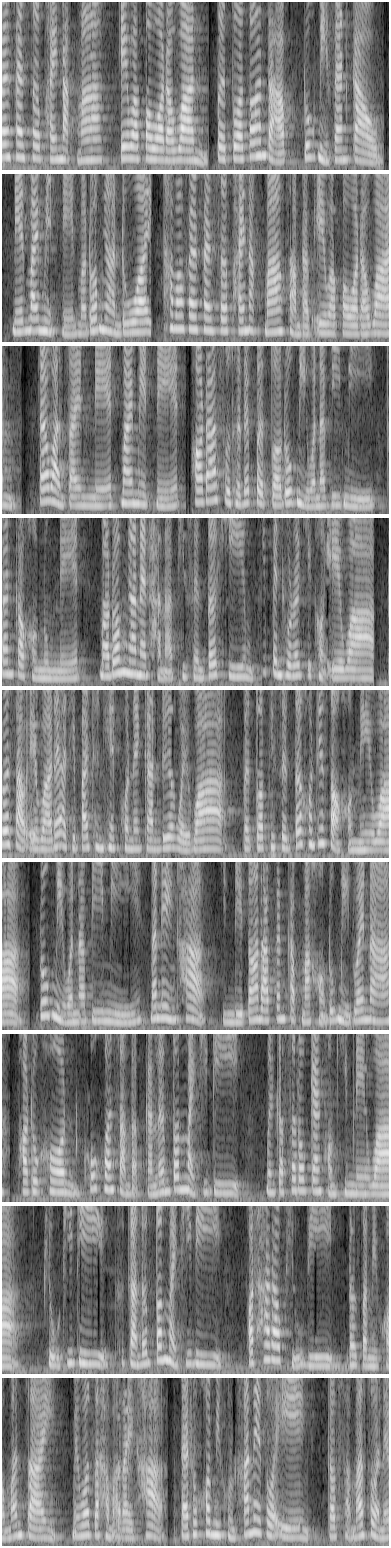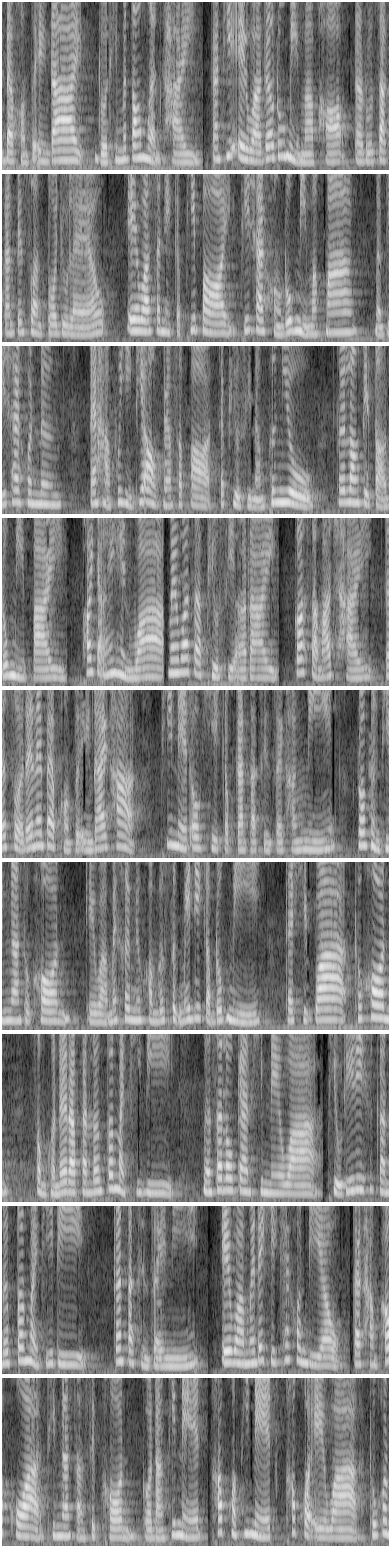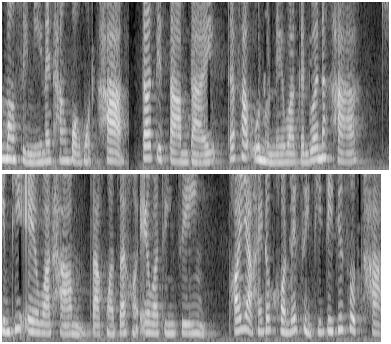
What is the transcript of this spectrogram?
ฟนๆเซอร์ไพรส์หนักมาก เอวาปวรวันเปิดตัวต้อนรับลูกหมีแฟนเก่า เนทไมมิดเนทมาร่วมงานด้วยทำเอาแฟนๆเซอร์ไพรส์หนักมากสำหรับเอวาปวรวัน ได้หวานใจเนทไมเมดเนทเพราะล่าสุดเธอได้เปิดตัวลูกหมีวานาบีหมี แฟนเก่าของหนุ่มเนทมาร่วมงานในฐานะพรีเซนเตอร์ครีม ที่เป็นธุรกิจของเอวาโดยสาวเอวาได้อธิบายถึงเหตุผลในการเลือกไว้ว่า เปิดตัวพรีเซนเตอร์คนที่ 2 ของเนวาลูกหมีวานาบีหมี นั่นเองค่ะ ยินดีต้อนรับกันกลับมาของลูกหมีด้วยนะพราะทุกคนคู่ควรสำหรับการเริ่มต้นใหม่ที่ดี เหมือนกับสโลแกนของคิมเนวาผิวที่ดี คือการเริ่มต้นใหม่ที่ดี เพราะถ้าเราผิวดี เราจะมีความมั่นใจ ไม่ว่าจะทำอะไรค่ะ และทุกคนมีคุณค่าในตัวเอง เราสามารถสวยในแบบของตัวเองได้ โดยที่ไม่ต้องเหมือนใคร การที่เอวาเลือกลูกหมีมาเพราะเรารู้จักกันเป็นส่วนตัวอยู่แล้ว เอวาสนิทกับพี่บอย พี่ชายของลูกหมีมากๆ เหมือนพี่ชายคนหนึ่งได้หาผู้หญิงที่ออกแนวสปอร์ตและผิวสีน้ำผึ้งอยู่เลยลองติดต่อลูกหมีไป เพราะอยากให้เห็นว่าไม่ว่าจะผิวสีอะไร ก็สามารถใช้และสวยได้ในแบบของตัวเองได้ค่ะ พี่เนทโอเคกับการตัดสินใจครั้งนี้ รวมถึงทีมงานทุกคน เอวาไม่เคยมีความรู้สึกไม่ดีกับลูกหมี แต่คิดว่าทุกคนสมควรได้รับการเริ่มต้นใหม่ที่ดี เหมือนสโลแกนทีมเนวา ผิวที่ดีคือการเริ่มต้นใหม่ที่ดี การตัดสินใจนี้ เอวาไม่ได้คิดแค่คนเดียว แต่ถามครอบครัว ทีมงาน 30 คนกดังพี่เนทครอบครัวพี่เนทครอบครัวเอวา ทุกคนมองสิ่งนี้ในทางบวกหมดค่ะรอติดตามไดฟ์และฝากอุดหนุนเอวากันด้วยนะคะคลิปที่เอวาทำจากหัวใจของเอวาจริง ๆ เพราะอยากให้ทุกคนได้สิ่งที่ดีที่สุดค่ะ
